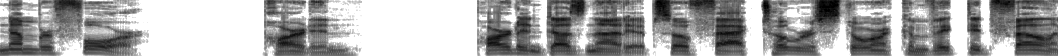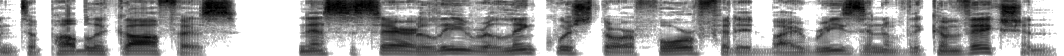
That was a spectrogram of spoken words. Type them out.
Number 4. Pardon. Pardon does not ipso facto restore a convicted felon to public office, necessarily relinquished or forfeited by reason of the conviction,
